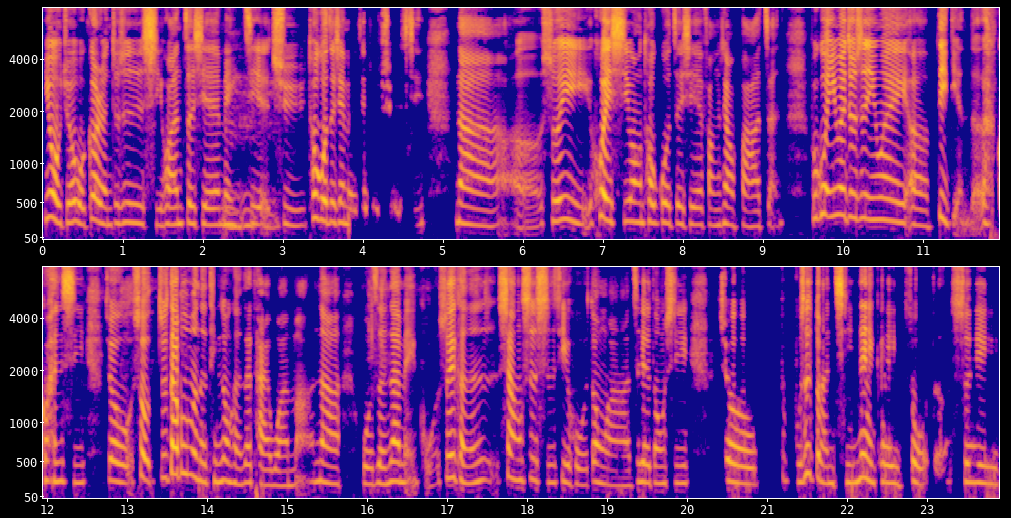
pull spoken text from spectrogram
因为我觉得我个人就是喜欢这些媒介去透过这些媒介去学习。那呃，所以会希望透过这些方向发展。不过因为就是因为呃地点的 关系，就受就大部分的听众可能在台湾嘛，那我人在美国，所以可能像是实体活动啊这些东西就。不是短期内可以做的，所以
